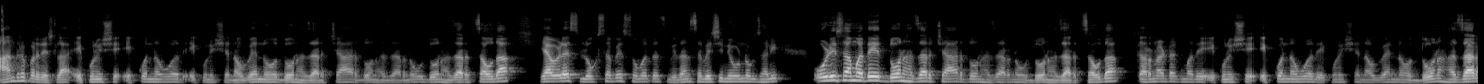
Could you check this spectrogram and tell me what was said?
आंध्र प्रदेशला एकोणीसशे एकोणनव्वद एकोणीसशे नव्याण्णव दोन हजार चार दोन हजार नऊ दोन हजार चौदा यावेळेस लोकसभेसोबतच विधानसभेची निवडणूक झाली. ओडिसामध्ये दोन हजार चार दोन हजार नऊ दोन हजार चौदा कर्नाटकमध्ये एकोणीसशे एकोणनव्वद एकोणीसशे नव्याण्णव दोन हजार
